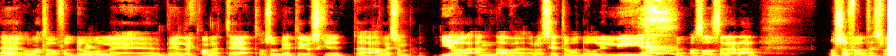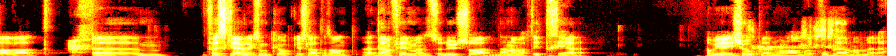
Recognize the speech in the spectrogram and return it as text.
eh, om at det var for dårlig bildekvalitet, og så begynte jeg å skryte, eller liksom gjøre det enda verre, da si at det var dårlig lyd, og sånn som det der. Og så får jeg til svar at um, For jeg skrev liksom klokkeslett og sånt. at Den filmen som du så, den har vært i 3D. Og vi har ikke opplevd noen andre problemer med det.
